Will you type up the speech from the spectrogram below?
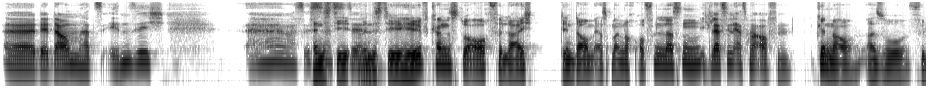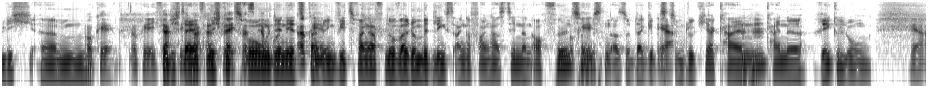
Äh, der Daumen hat es in sich. Äh, was ist wenn das es dir, denn? Wenn es dir hilft, kannst du auch vielleicht den Daumen erstmal noch offen lassen. Ich lasse ihn erstmal offen. Genau, also fühle ich, ähm, okay, okay. Ich dachte, ich da jetzt nicht gezwungen, den jetzt okay. dann irgendwie zwanghaft, nur weil du mit links angefangen hast, den dann auch füllen okay. zu müssen. Also da gibt es Ja. zum Glück ja kein, Mhm. keine Regelung. Ja.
